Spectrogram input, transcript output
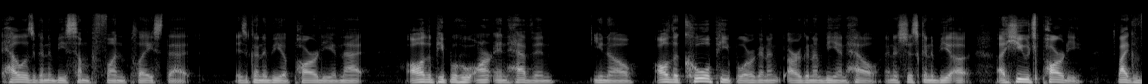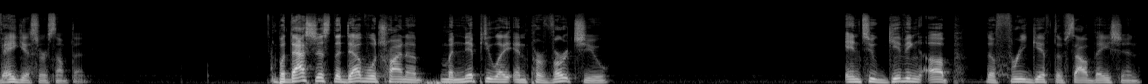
hell is going to be some fun place that is going to be a party and that all the people who aren't in heaven, you know, all the cool people are going to are going to be in hell and it's just going to be a, a huge party like Vegas or something. But that's just the devil trying to manipulate and pervert you into giving up the free gift of salvation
